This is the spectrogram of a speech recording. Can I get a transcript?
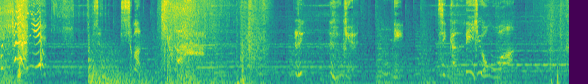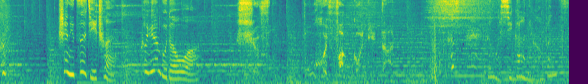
我杀了你！什什么？林林月，你竟敢利用我！哼，是你自己蠢，可怨不得我。师傅不会放过你的。哼，等我吸干了你和番子，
